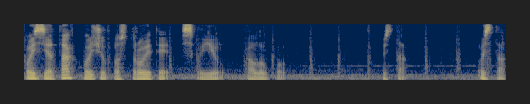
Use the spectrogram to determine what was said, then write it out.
Ось я так хочу построїти свою халупу. Ось так. Ось так.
